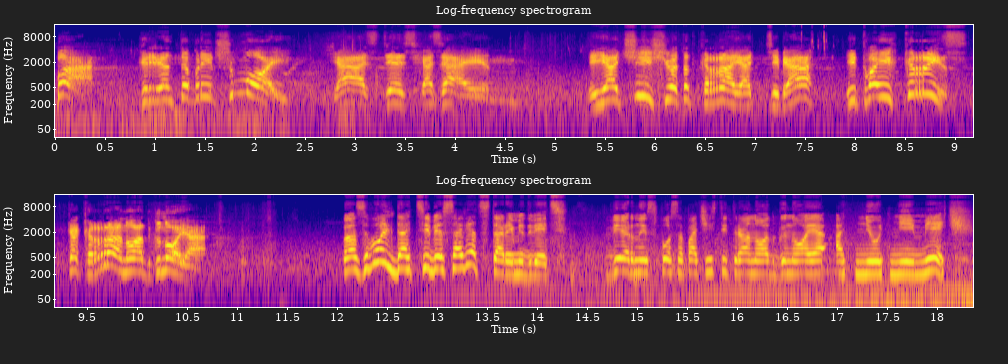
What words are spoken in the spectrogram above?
Ба! Грентебридж мой! Я здесь хозяин! И я чищу этот край от тебя и твоих крыс, как рану от гноя! Позволь дать тебе совет, старый медведь. Верный способ очистить рану от гноя отнюдь не меч,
